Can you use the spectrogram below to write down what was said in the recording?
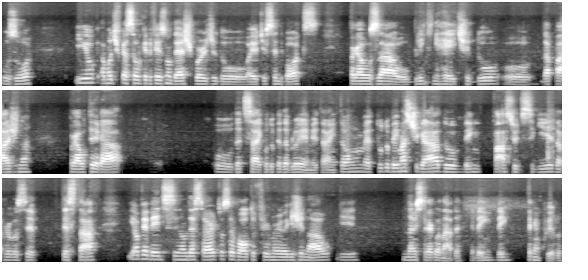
usou e a modificação que ele fez no dashboard do IoT Sandbox para usar o blinking rate do, o, da página para alterar o dead cycle do PWM, tá? Então é tudo bem mastigado, bem fácil de seguir, dá para você testar. E obviamente, se não der certo, você volta o firmware original e não estragou nada. É bem, bem tranquilo.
